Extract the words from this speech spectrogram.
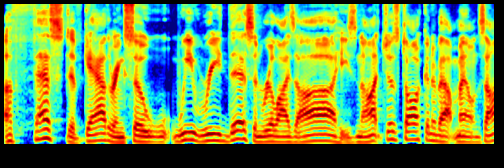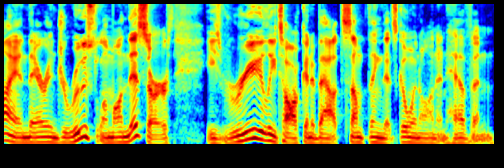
a festive gathering. So we read this and realize, ah, he's not just talking about Mount Zion there in Jerusalem on this earth. He's really talking about something that's going on in heaven.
